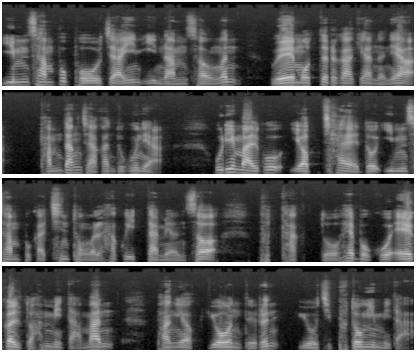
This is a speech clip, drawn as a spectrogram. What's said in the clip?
임산부 보호자인 이 남성은 왜 못 들어가게 하느냐? 담당자가 누구냐? 우리 말고 옆 차에도 임산부가 진통을 하고 있다면서 부탁도 해보고 애걸도 합니다만 방역 요원들은 요지부동입니다.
